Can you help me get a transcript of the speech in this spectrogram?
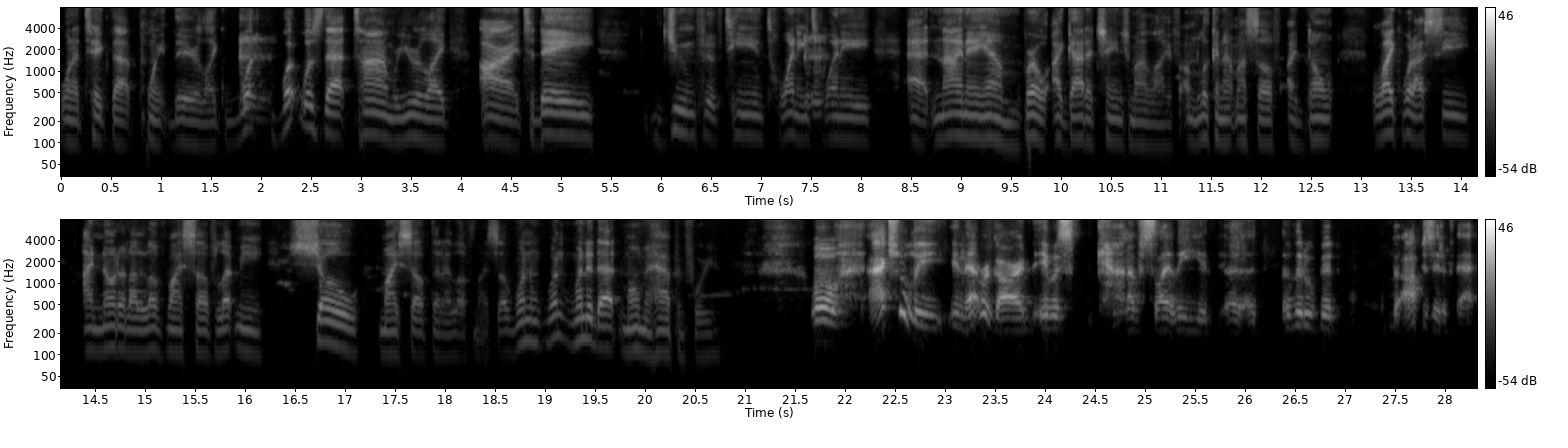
wanna take that point there. Like what mm. what was that time where you were like, all right, today, June 15, 2020 mm-hmm. at 9 a.m. Bro, I gotta change my life. I'm looking at myself. I don't like what I see. I know that I love myself. Let me show myself that I love myself. When when when did that moment happen for you? Well, actually, in that regard, it was kind of slightly a, a, a little bit the opposite of that.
